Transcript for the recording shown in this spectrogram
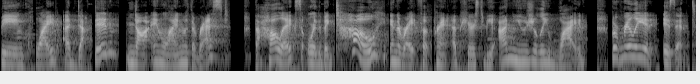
being quite adducted, not in line with the rest. The hallux, or the big toe, in the right footprint appears to be unusually wide, but really it isn't.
